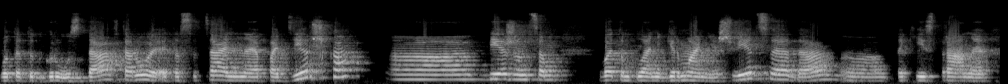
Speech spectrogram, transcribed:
вот этот груз. Да. Второе – это социальная поддержка беженцам. В этом плане Германия, Швеция, да, такие страны –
